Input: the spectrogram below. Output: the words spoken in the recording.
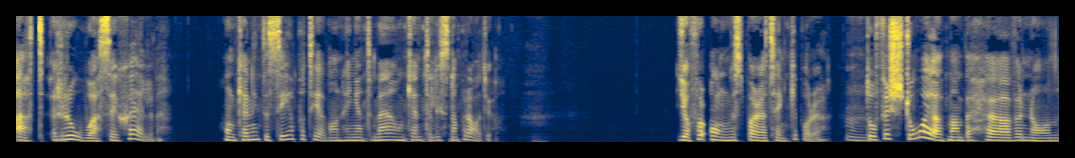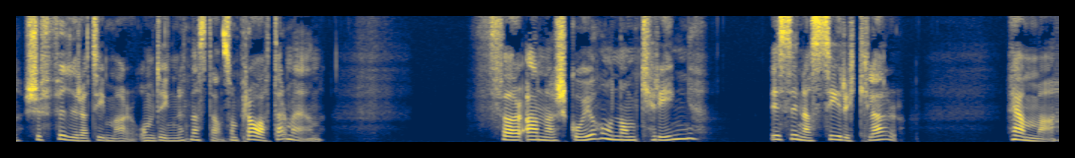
att roa sig själv. Hon kan inte se på TV, hon hänger inte med, hon kan inte lyssna på radio. Jag får ångest bara jag tänker på det. Mm. Då förstår jag att man behöver någon 24 timmar om dygnet nästan som pratar med en. För annars går ju hon omkring i sina cirklar hemma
